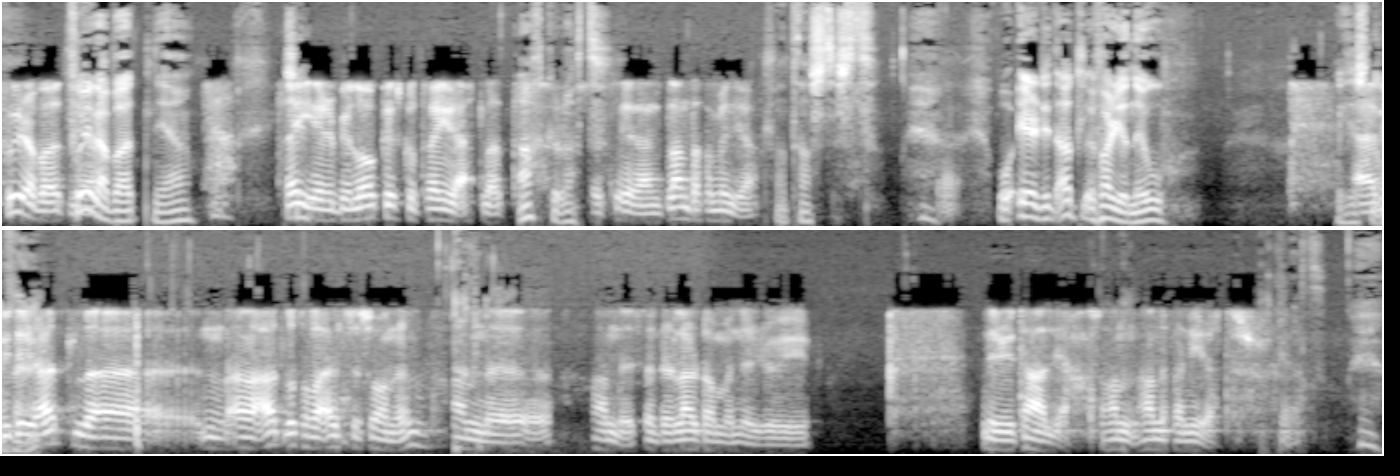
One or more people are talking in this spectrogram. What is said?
Fyra bøtt, ja. Fyra bøtt, ja. Tre er biologisk, og tre er atlet. Akkurat. Det er en blanda familie. Fantastisk. Ja. Og er ditt i farge nå? Ja, vi er alle, ødel som var eldste sonen, han, uh, han er stendere lærdommen nere i, nere i Italia, så han, han er fornyret. Ja. Ja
